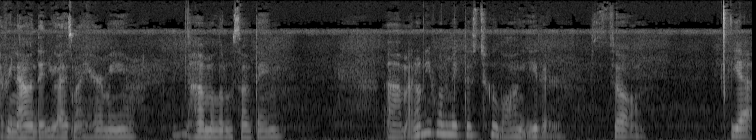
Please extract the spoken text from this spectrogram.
every now and then you guys might hear me hum a little something. Um, I don't even want to make this too long either. So, yeah,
